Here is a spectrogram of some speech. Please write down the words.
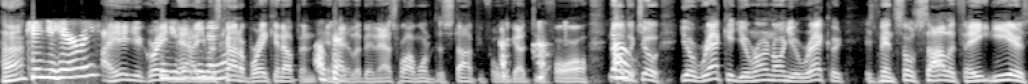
Huh? Can you hear me? I hear you great you now. hear me you was now? kind of breaking up in, in Okay. there a little bit. And that's why I wanted to stop before we got too far off. No, Oh. but your your record, you're running on your record. It's been so solid for eight years.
